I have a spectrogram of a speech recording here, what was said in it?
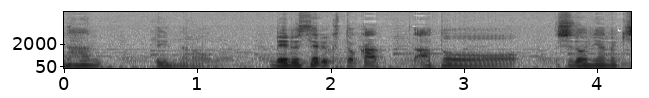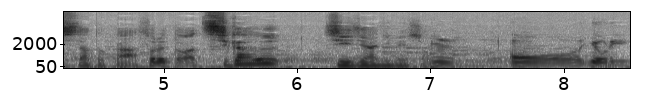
なんて言うんだろう、ベルセルクとか、あと、シドニアの騎士だとか、それとは違う CG アニメーション。うん。おーより、ん？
